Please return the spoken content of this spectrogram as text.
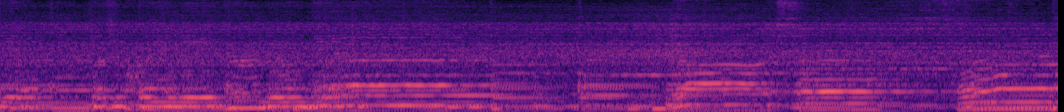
叶飘进回忆的流年？摇着扇，红叶落，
